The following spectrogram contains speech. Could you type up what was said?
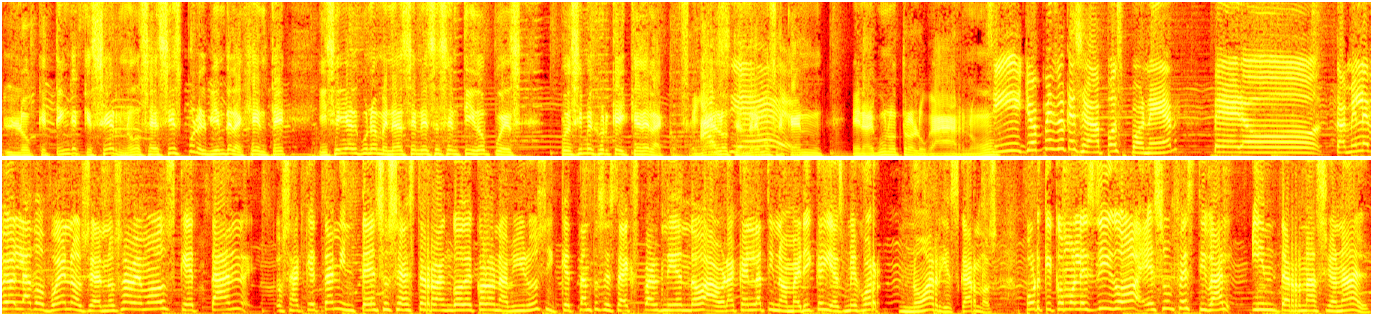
lo que tenga que ser, ¿no? O sea, si es por el bien de la gente y si hay alguna amenaza en ese sentido, pues, pues sí mejor que ahí quede la cosa. Ya lo tendremos es. acá en, en algún otro lugar, ¿no? Sí, yo pienso que se va a posponer, pero también le veo el lado bueno, o sea, no sabemos qué tan, o sea, qué tan intenso sea este rango de coronavirus y qué tanto se está expandiendo ahora acá en Latinoamérica y es mejor no arriesgarnos, porque como les digo, es un festival internacional.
